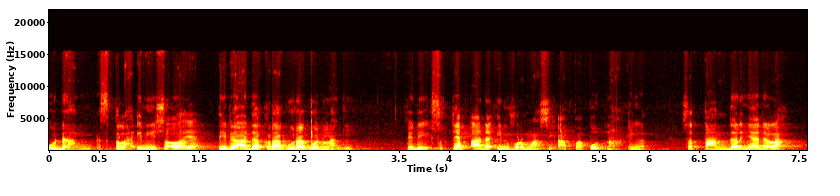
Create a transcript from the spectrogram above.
udah setelah ini insya Allah ya tidak ada keraguan-raguan lagi. Jadi setiap ada informasi apa pun, nah ingat standarnya adalah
